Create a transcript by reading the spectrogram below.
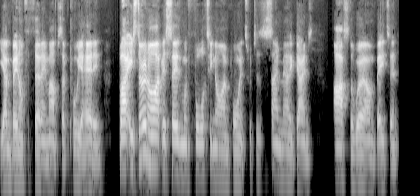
you haven't been on for 13 months, so pull your head in. But he's doing all right this season with 49 points, which is the same amount of games Arsenal were unbeaten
